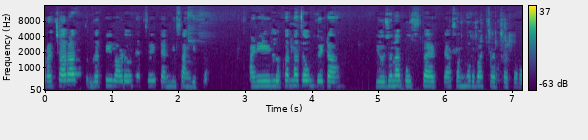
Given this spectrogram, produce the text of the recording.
प्रचारात गती वाढवण्याचे त्यांनी सांगितलं. आणि लोकांना जाऊन भेटा योजना पोचतायत त्या संदर्भात चर्चा करा.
